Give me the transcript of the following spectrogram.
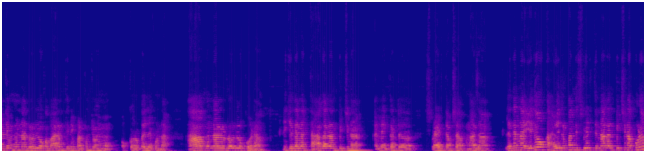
అంటే మూడు నాలుగు రోజులు ఒక వారం తిని పడుకుంటామేమో ఒక్క రూపాయి లేకుండా. ఆ మూడు నాలుగు రోజులు కూడా నీకు ఏదైనా తాగాలనిపించినా like that Sprite Thums Up Maaza లేదన్నా ఏదో ఒక ఐదు రూపాయలది స్వీట్ తినాలనిపించినా కూడా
